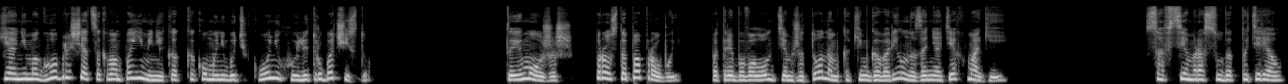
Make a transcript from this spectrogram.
Я не могу обращаться к вам по имени, как к какому-нибудь конюху или трубочисту». «Ты можешь. Просто попробуй», – потребовал он тем же тоном, каким говорил на занятиях магией. «Совсем рассудок потерял»,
